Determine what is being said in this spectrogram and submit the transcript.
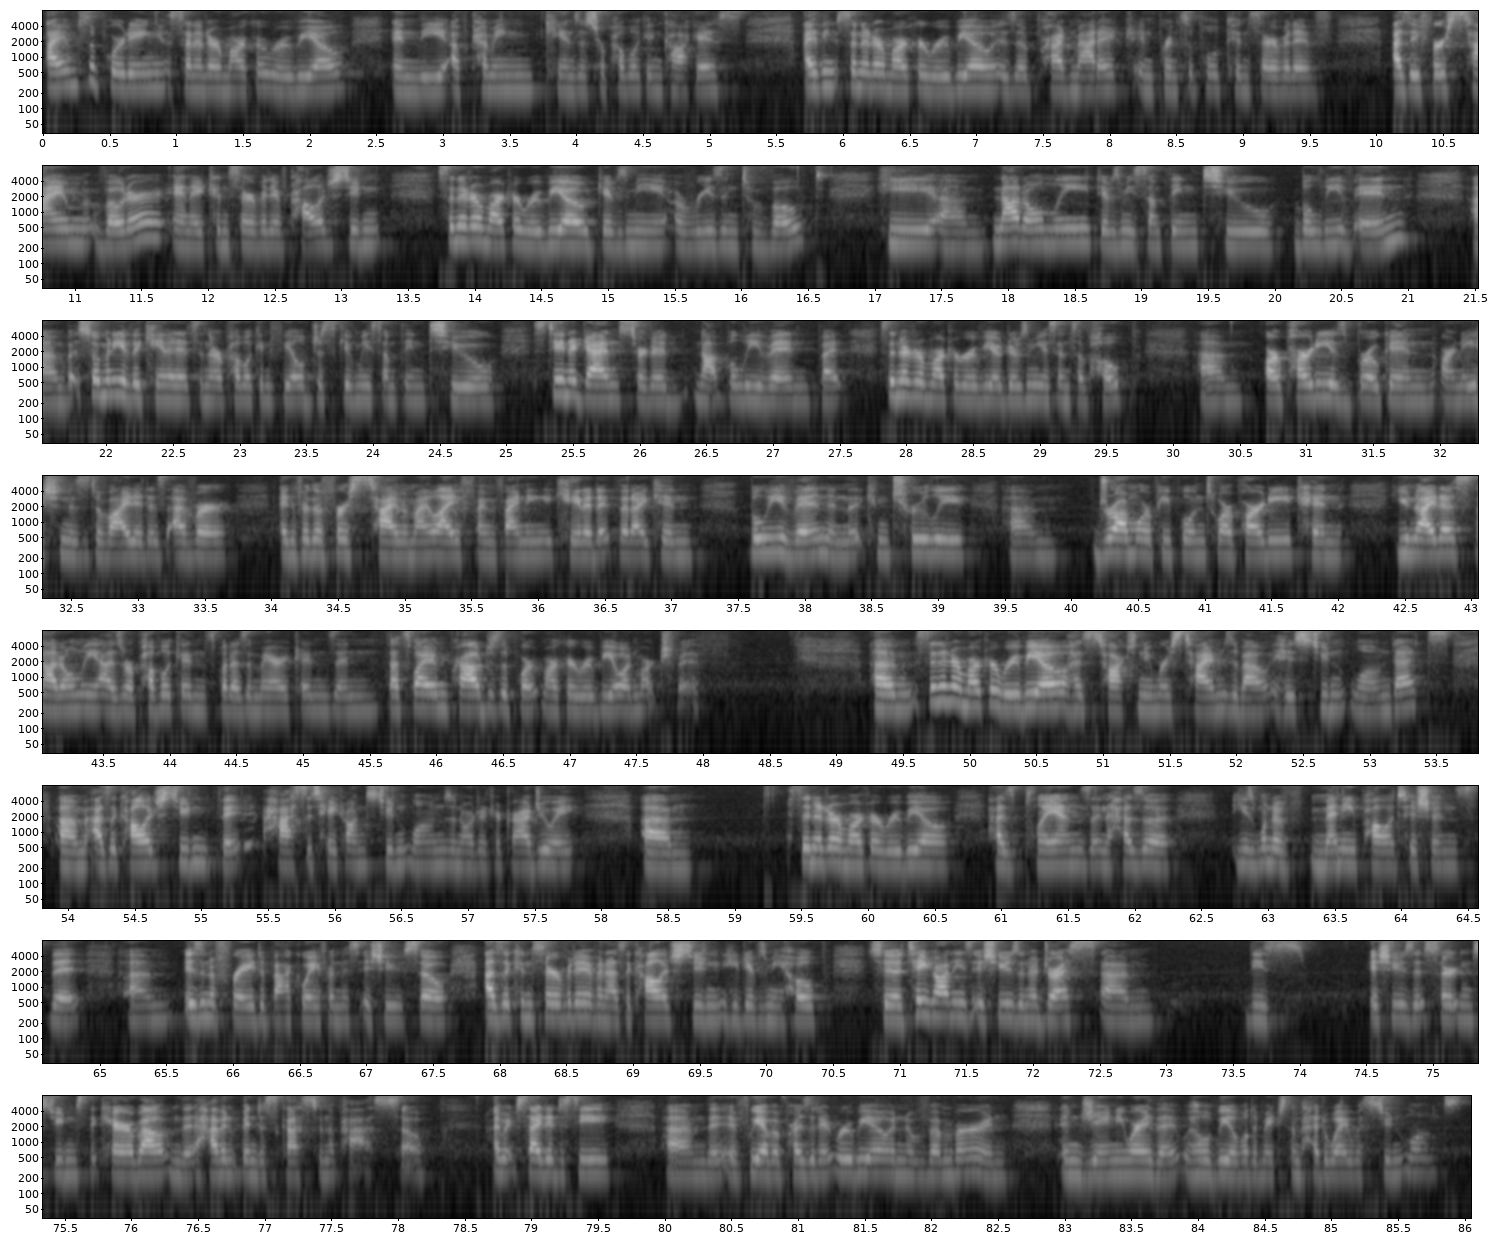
I am supporting Senator Marco Rubio in the upcoming Kansas Republican caucus. I think Senator Marco Rubio is a pragmatic and principled conservative. As a first-time voter and a conservative college student, Senator Marco Rubio gives me a reason to vote. He um, not only gives me something to believe in, um, but so many of the candidates in the Republican field just give me something to stand against or to not believe in. But Senator Marco Rubio gives me a sense of hope. Um, our party is broken, our nation is divided as ever, and for the first time in my life, I'm finding a candidate that I can believe in and that can truly um, draw more people into our party, can unite us not only as Republicans but as Americans, and that's why I'm proud to support Marco Rubio on March 5th. Um, Senator Marco Rubio has talked numerous times about his student loan debts. Um, as a college student that has to take on student loans in order to graduate, um, Senator Marco Rubio has plans and has a he's one of many politicians that um, not afraid to back away from this issue. So as a conservative and as a college student, he gives me hope to take on these issues and address um, these issues that certain students that care about and that haven't been discussed in the past. So I'm excited to see um, that if we have a President Rubio in November and in January that he'll be able to make some headway with student loans.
